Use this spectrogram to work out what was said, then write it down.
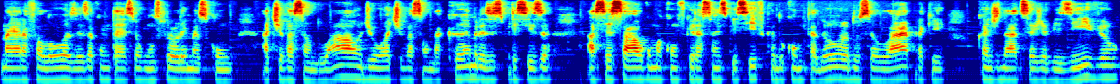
Nayara falou, às vezes acontecem alguns problemas com ativação do áudio ou ativação da câmera, às vezes precisa acessar alguma configuração específica do computador ou do celular para que o candidato seja visível,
